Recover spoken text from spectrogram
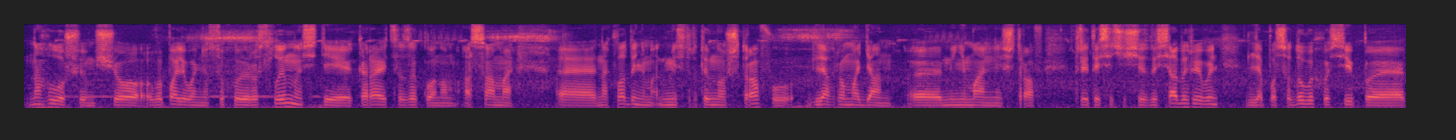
Наголошуємо, що випалювання сухої рослинності карається законом, а саме е, накладенням адміністративного штрафу для громадян е, мінімальний штраф 3060 гривень, для посадових осіб е,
